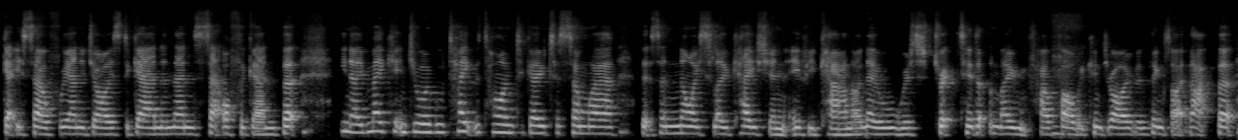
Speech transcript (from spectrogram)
get yourself re energized again, and then set off again. But but you know make it enjoyable. Take the time to go to somewhere that's a nice location if you can. I know we're restricted at the moment how far we can drive and things like that but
